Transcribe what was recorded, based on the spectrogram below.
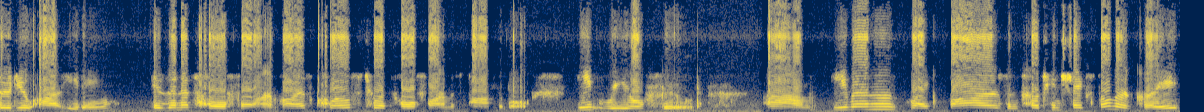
food you are eating is in its whole form or as close to its whole form as possible. Eat real food. Um, even like bars and protein shakes, those are great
